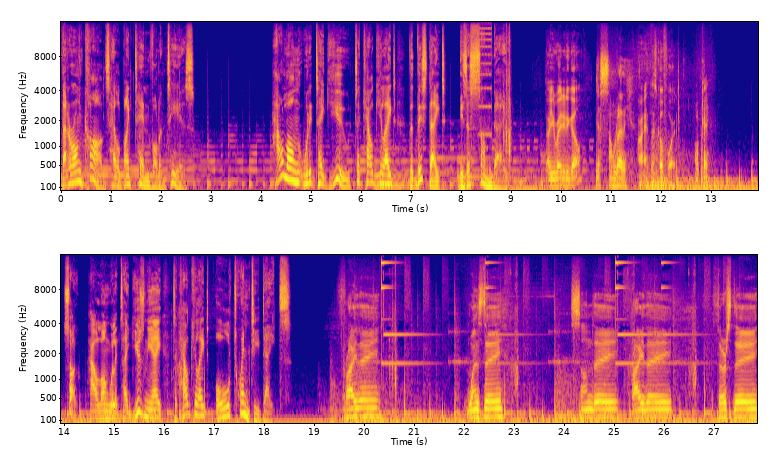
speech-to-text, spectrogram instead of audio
that are on cards held by 10 volunteers. How long would it take you to calculate that this date is a Sunday? Are you ready to go? Yes, I'm ready. All right, let's go for it. Okay. So, how long will it take Yusnier to calculate all 20 dates? Friday, Wednesday, Sunday, Friday, Thursday,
